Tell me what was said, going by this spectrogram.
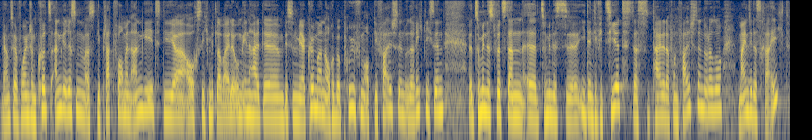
Wir haben es ja vorhin schon kurz angerissen, was die Plattformen angeht, die ja auch sich mittlerweile um Inhalte ein bisschen mehr kümmern, auch überprüfen, ob die falsch sind oder richtig sind. Äh, zumindest wird es dann äh, zumindest äh, identifiziert, dass Teile davon falsch sind oder so. Meinen Sie, das reicht?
